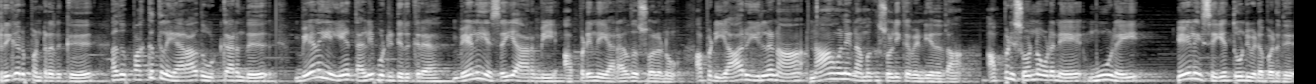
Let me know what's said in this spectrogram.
ட்ரிகர் பண்ணுறதுக்கு அது பக்கத்தில் யாராவது உட்கார்ந்து வேலையை ஏன் தள்ளி போட்டுட்டு இருக்கிற? வேலையை செய்ய ஆரம்பி அப்படின்னு யாராவது சொல்லணும். அப்படி யாரும் இல்லைன்னா நாமளே நமக்கு சொல்லிக்க வேண்டியது தான் அப்படி சொன்ன உடனே மூளை வேலை செய்ய தூண்டிவிடப்படுது.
